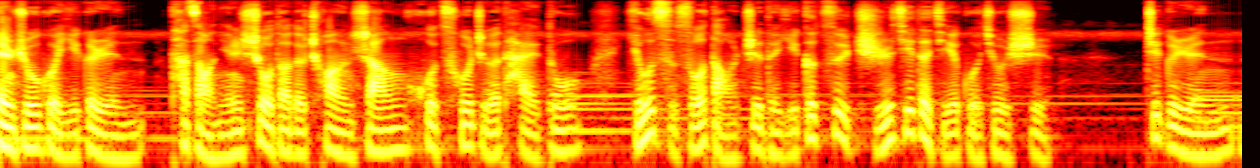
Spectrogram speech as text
但如果一个人他早年受到的创伤或挫折太多，由此所导致的一个最直接的结果就是，这个人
